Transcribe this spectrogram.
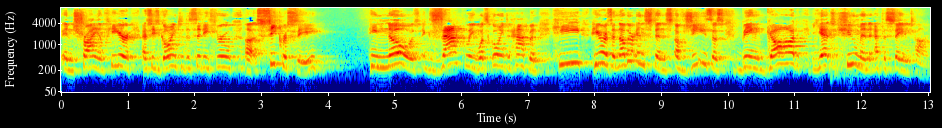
in triumph, here, as he's going to the city through uh, secrecy, he knows exactly what's going to happen. He, here is another instance of Jesus being God yet human at the same time.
